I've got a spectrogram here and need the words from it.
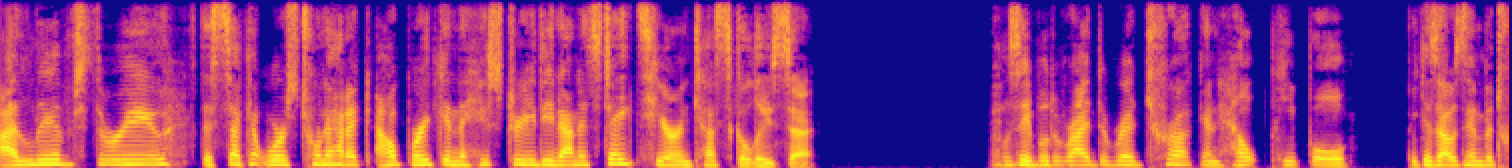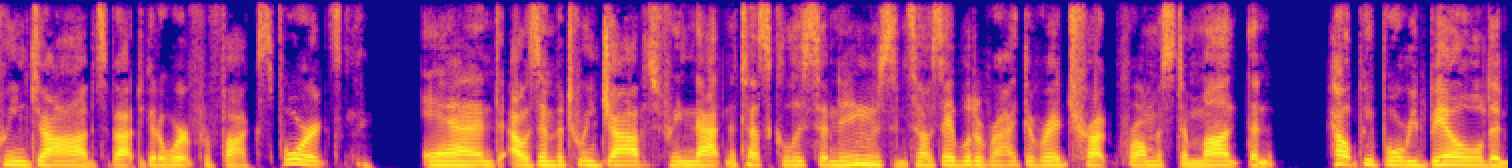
I lived through the second worst tornadic outbreak in the history of the United States here in Tuscaloosa. I was able to ride the red truck and help people because I was in between jobs, about to go to work for Fox Sports. And I was in between jobs between that and the Tuscaloosa News. And so I was able to ride the red truck for almost a month and help people rebuild and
